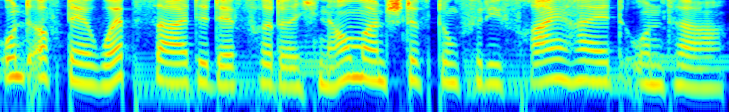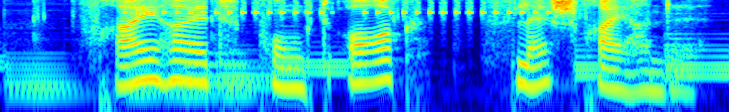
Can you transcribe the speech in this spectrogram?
Und auf der Webseite der Friedrich Naumann Stiftung für die Freiheit unter freiheit.org/freihandel.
